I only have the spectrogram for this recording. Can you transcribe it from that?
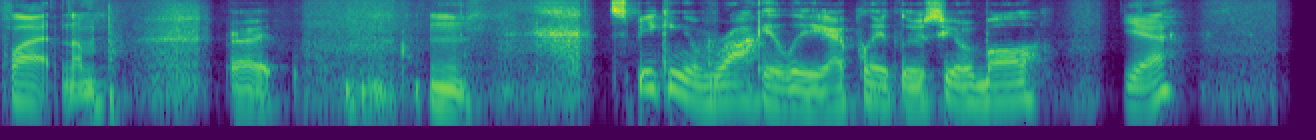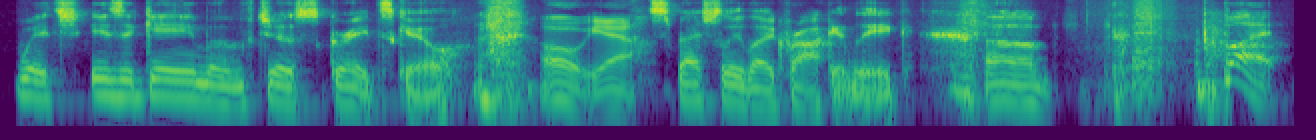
platinum. Right. Hmm. Speaking of Rocket League, I played Lucio Ball, Yeah. which is a game of just great skill, Oh yeah. especially like Rocket League. Um, but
